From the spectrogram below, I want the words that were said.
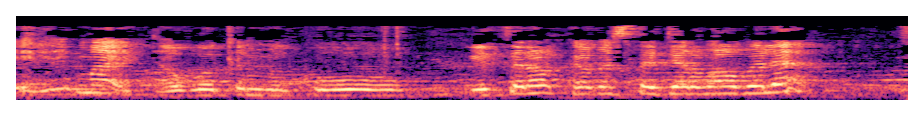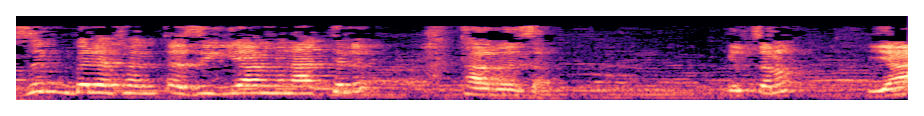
ይሄም አይታወቅም እኮ። ግልጽ ነው ከበስተጀርባው ብለ ዝም ብለ ፈንጠዝያ ምን አትልም? አታበዛም። ግልጽ ነው? ያ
